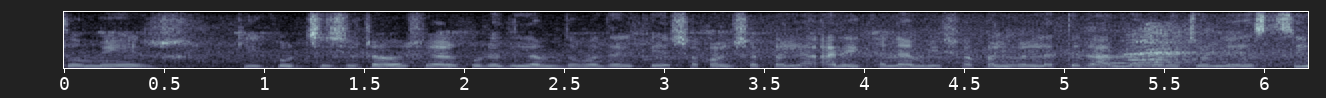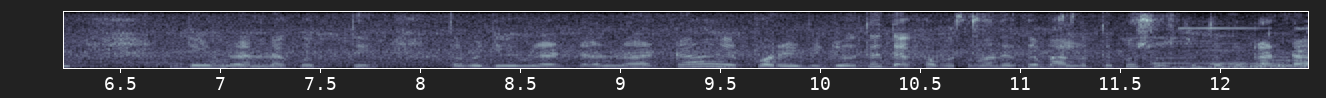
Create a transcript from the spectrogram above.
তো মেয়ের কী করছি সেটাও শেয়ার করে দিলাম তোমাদেরকে সকাল সকালে। আর এখানে আমি সকালবেলাতে রান্নাঘরে চলে এসেছি ডিম রান্না করতে। তবে ডিম রান্নাটা এর পরের ভিডিওতে দেখাবো। তোমাদেরকে ভালো থেকো, সুস্থ থেকো, টাটা।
